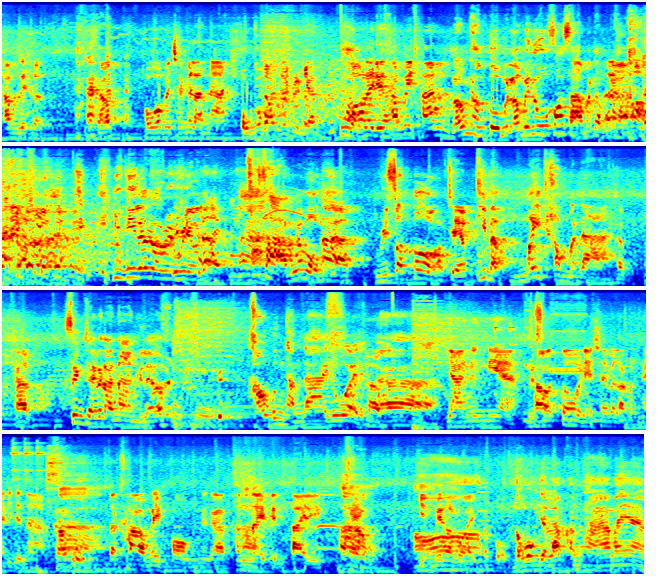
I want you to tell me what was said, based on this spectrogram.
ทำเลยเถอะๆ ครับ เพราะว่ามันใช้เวลานานผมก็วัดได้เหมือนกันเพราะอะไรเดี๋ยวทำไม่ทันเราต้องทำตัวเหมือนเราไม่รู้ว่าข้อสามมันทำงานยุคนี้แล้วเราเรียวๆได้ข้อสามครับผมครับริซอตโต้ครับเชฟที่แบบไม่ธรรมดาครับครับ ซึ่งใช้เวลานานอยู่แล้วเขาเพิ่งทำได้ด้วยครับอ่าอย่างหนึ่งเนี่ยริซอตโต้เนี่ยใช้เวลาค่อนข้างที่จะนานครับผมถ้าข้าวไม่พองนะครับข้างในเป็นไตอ่าแข็ง กินไม่อร่อยครับผม ตกลงจะรับคำท้าไหมอะ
